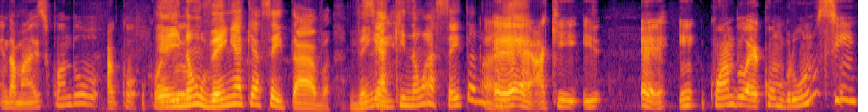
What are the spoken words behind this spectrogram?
Ainda mais quando. A, E quando aí não vem a que aceitava, vem Sim. a que não aceita mais. É, aqui. e- É, e quando é com o Bruno, sim.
